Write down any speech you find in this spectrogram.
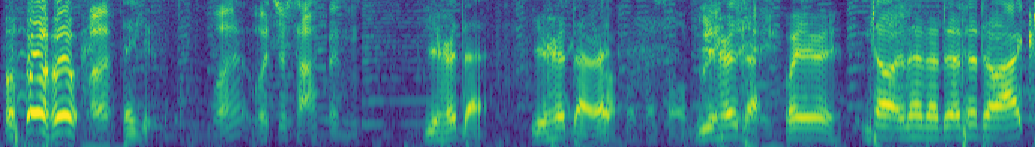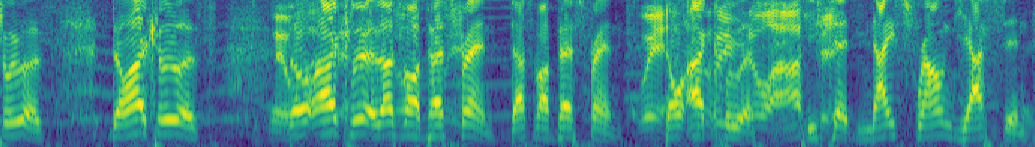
What? Thank you. What? What just happened? You heard that. You heard that, right? Fuck, I saw it. You heard that. Wait, wait. No, no, no, no, no. Don't act clueless. Don't act clueless. Wait, Don't act clueless. That's my Wait. best friend. That's my best friend. Wait, Don't act don't even know what clueless. He said, nice round, Yassine.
